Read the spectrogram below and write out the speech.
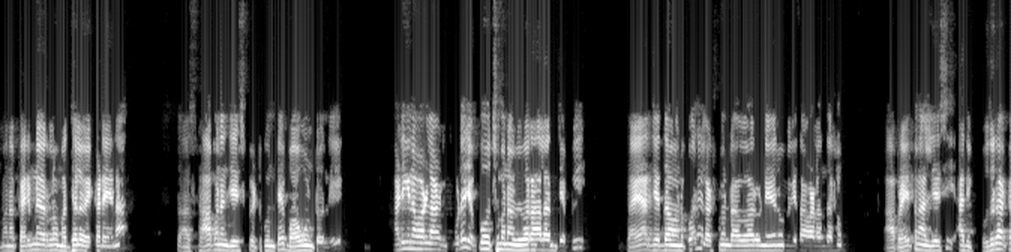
మన కరీంనగర్లో మధ్యలో ఎక్కడైనా స్థాపనం చేసి పెట్టుకుంటే బాగుంటుంది. అడిగిన వాళ్ళకి కూడా చెప్పవచ్చు మన వివరాలని చెప్పి తయారు చేద్దాం అనుకొని లక్ష్మణరావు గారు నేను మిగతా వాళ్ళందరం ఆ ప్రయత్నాలు చేసి అది కుదరక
